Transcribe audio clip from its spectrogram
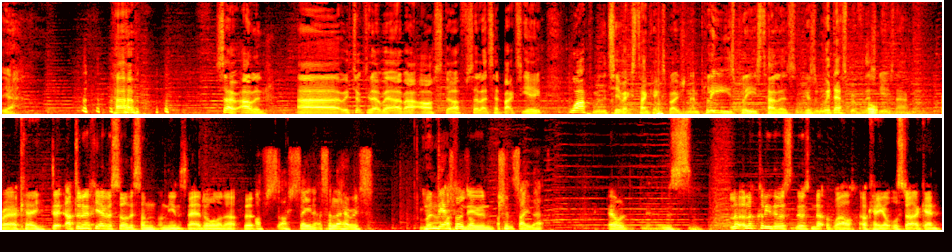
Yeah. um, so, Alan, uh, we've talked a little bit about our stuff, so let's head back to you. What happened with the T Rex tank explosion then? Please, please tell us, because we're desperate for this Oh. news now. Right, okay. D- I don't know if you ever saw this on, on the internet at all or not, but I've, I've seen it. It's hilarious. Monday I afternoon, I shouldn't say that. Oh, it was. Luckily, there was there was no. Well, okay, we'll start again.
